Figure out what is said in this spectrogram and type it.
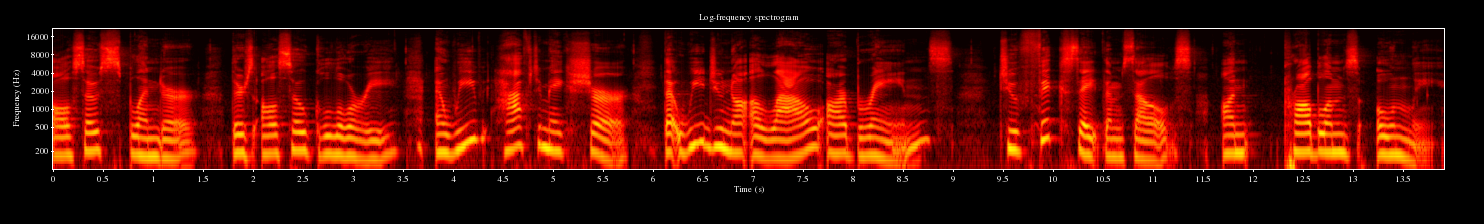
also splendor. There's also glory. And we have to make sure that we do not allow our brains to fixate themselves on problems only.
